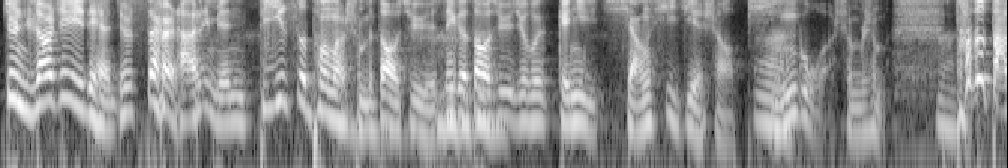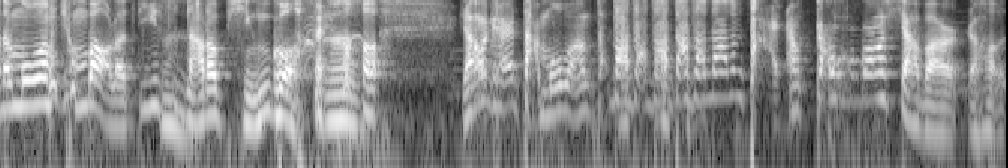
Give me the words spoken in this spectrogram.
就你知道这一点，就是塞尔达里面你第一次碰到什么道具，那个 道具就会给你详细介绍苹果什么什么。他都打到魔王城堡了，第一次拿到苹果，然后然后开始打魔王，打打打打打打打打打，然后咣咣咣下班，然后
